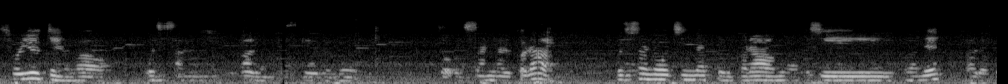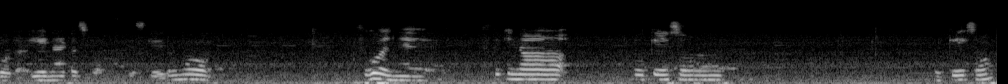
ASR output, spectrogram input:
所有権はおじさんにあるんですけれども、おじさんにあるから、おじさんのお家になってるから、もう私はね、ああだこうだ言えない立場なんですけれども、すごいね、素敵なロケーション、ロケーション？って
